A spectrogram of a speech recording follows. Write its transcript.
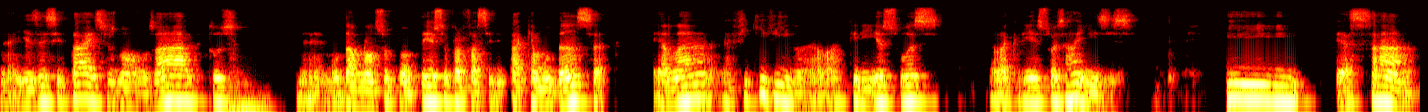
né? e exercitar esses novos hábitos, né? mudar o nosso contexto para facilitar que a mudança ela é, fique viva, ela cria suas, ela cria suas raízes. E essa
